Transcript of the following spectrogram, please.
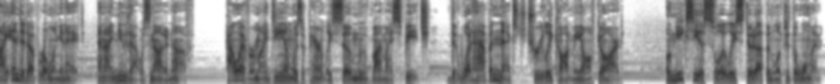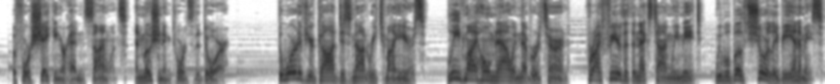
I ended up rolling an 8, and I knew that was not enough. However, my DM was apparently so moved by my speech that what happened next truly caught me off guard. Onyxia slowly stood up and looked at the woman before shaking her head in silence and motioning towards the door. The word of your God does not reach my ears. Leave my home now and never return, for I fear that the next time we meet, we will both surely be enemies.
